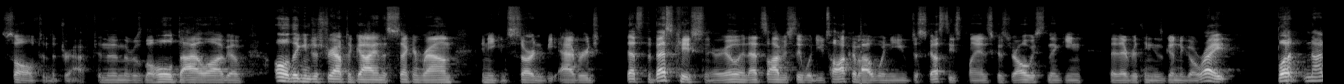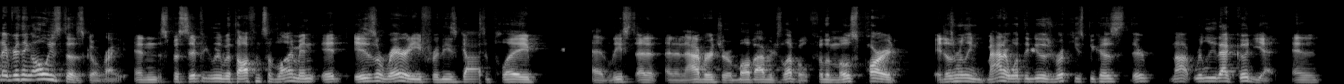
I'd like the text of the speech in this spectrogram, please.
solved in the draft. And then there was the whole dialogue of, oh, they can just draft a guy in the second round and he can start and be average. That's the best case scenario. And that's obviously what you talk about when you discuss these plans because you're always thinking that everything is going to go right. But not everything always does go right. And specifically with offensive linemen, it is a rarity for these guys to play at least at, at an average or above average level. For the most part, it doesn't really matter what they do as rookies because they're not really that good yet. And it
